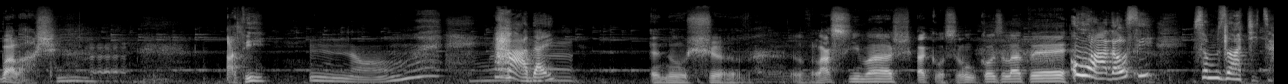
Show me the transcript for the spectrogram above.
Baláš. A ty? No, hádaj. Nuž, vlasy máš ako slnko zlaté. Uhádol si? Som zlatica.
